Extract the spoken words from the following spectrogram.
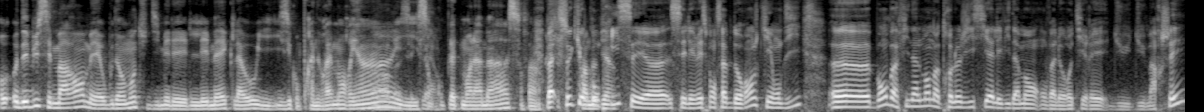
au, au début, c'est marrant, mais au bout d'un moment, tu te dis, mais les, les mecs là-haut, ils, ils y comprennent vraiment rien, Ah, bah, ils clair. sont complètement à la masse. Enfin, Bah, ceux qui ont compris, c'est euh, c'est les responsables d'Orange qui ont dit euh, bon bah finalement notre logiciel évidemment on va le retirer du, du marché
